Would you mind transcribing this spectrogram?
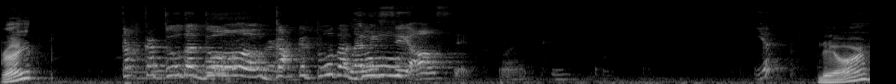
Right? Cock-a-doodle-doo, Let cock-a-doodle-doo. me see all six. One, two, three. Yep. They are.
